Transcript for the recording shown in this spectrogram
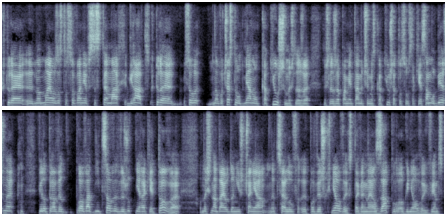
które no, mają zastosowanie w systemach GRAD, które są nowoczesną odmianą Katiuszy. Myślę, że myślę, że pamiętamy, czym jest Katiusza. To są takie samobieżne, wieloprowadnicowe wyrzutnie rakietowe. One się nadają do niszczenia celów powierzchniowych, stawiania zapór ogniowych, więc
